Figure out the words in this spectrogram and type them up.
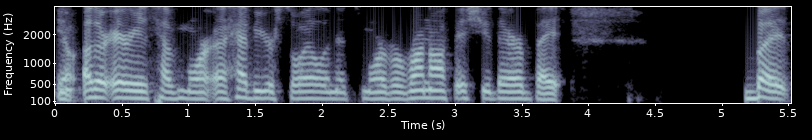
you know, other areas have more a heavier soil and it's more of a runoff issue there, but but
